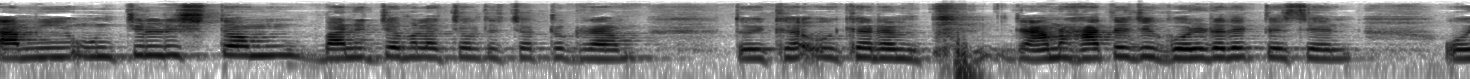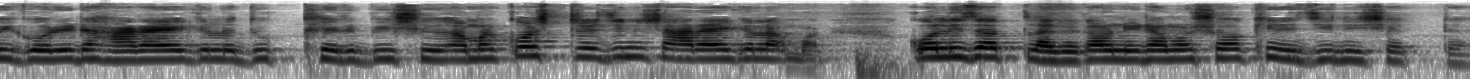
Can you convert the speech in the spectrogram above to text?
আমি উনচল্লিশতম বাণিজ্য মেলা চলতে চট্টগ্রাম। তো ওইখা- ওইখানে আমার হাতে যে গড়িটা দেখতেছেন, ওই গড়িটা হারায় গেল দুঃখের বিষয়। আমার কষ্টের জিনিস হারায় গেল আমার। কলিজাত লাগে, কারণ এটা আমার শখের জিনিস একটা।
